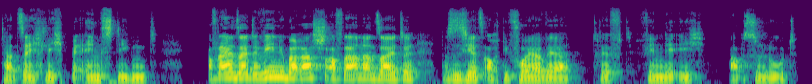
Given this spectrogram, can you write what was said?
tatsächlich beängstigend. Auf der einen Seite wen überrascht, auf der anderen Seite, dass es jetzt auch die Feuerwehr trifft, finde ich absolut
